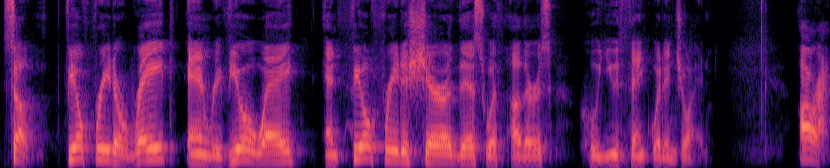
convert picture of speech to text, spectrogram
So feel free to rate and review away, and feel free to share this with others who you think would enjoy it. All right.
